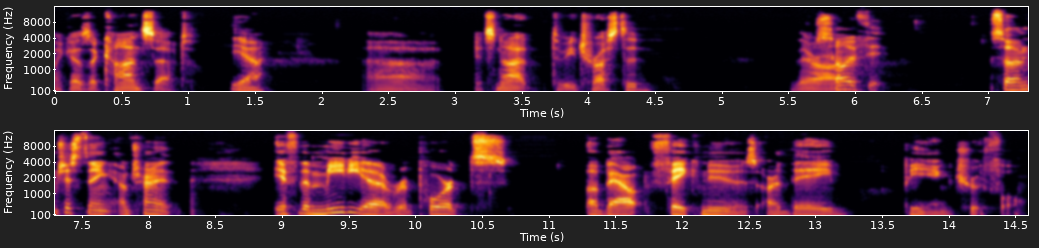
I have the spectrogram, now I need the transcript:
like as a concept. Yeah. Uh, it's not to be trusted. There So are if it, so, I'm just thinking. I'm trying to. If the media reports about fake news, are they being truthful?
